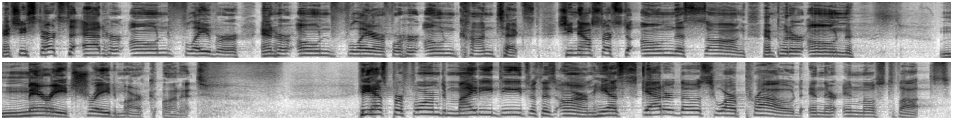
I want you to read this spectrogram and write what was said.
and she starts to add her own flavor and her own flair for her own context. She now starts to own this song and put her own Mary trademark on it. He has performed mighty deeds with his arm. He has scattered those who are proud in their inmost thoughts.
